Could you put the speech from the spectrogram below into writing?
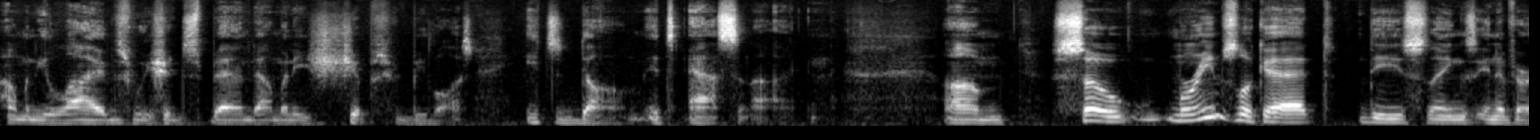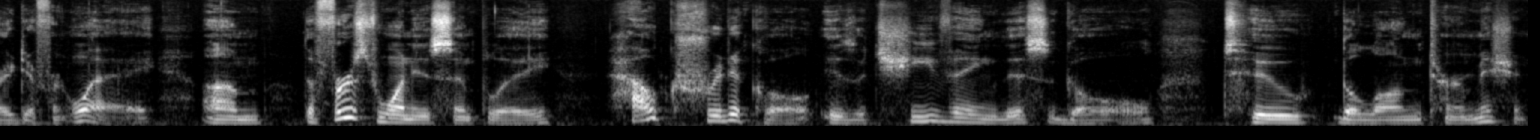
how many lives we should spend, how many ships should be lost. It's dumb. It's asinine. Um, so Marines look at these things in a very different way. Um, the first one is simply how critical is achieving this goal to the long-term mission?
